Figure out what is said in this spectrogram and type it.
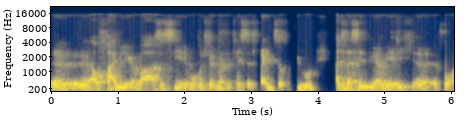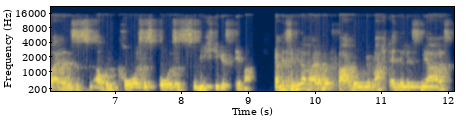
äh, auf freiwilliger Basis. Jede Woche stellen wir die Tests entsprechend zur Verfügung. Also das sind wir wirklich äh, Vorreiter. Das ist auch ein großes, großes, wichtiges Thema. Wir haben jetzt eine Mitarbeiterbefragung gemacht Ende letzten Jahres.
